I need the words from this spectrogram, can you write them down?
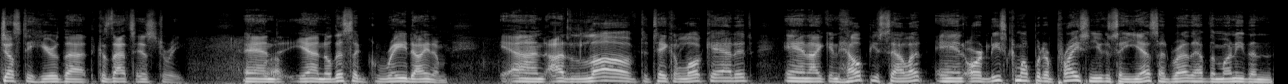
just to hear that because that's history. And yeah, no, this is a great item, and I'd love to take a look at it, and I can help you sell it, and or at least come up with a price, and you can say yes, I'd rather have the money than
